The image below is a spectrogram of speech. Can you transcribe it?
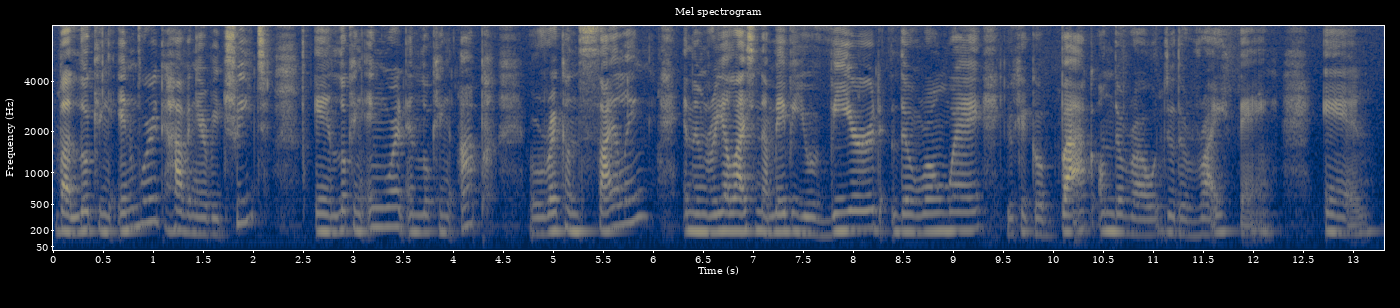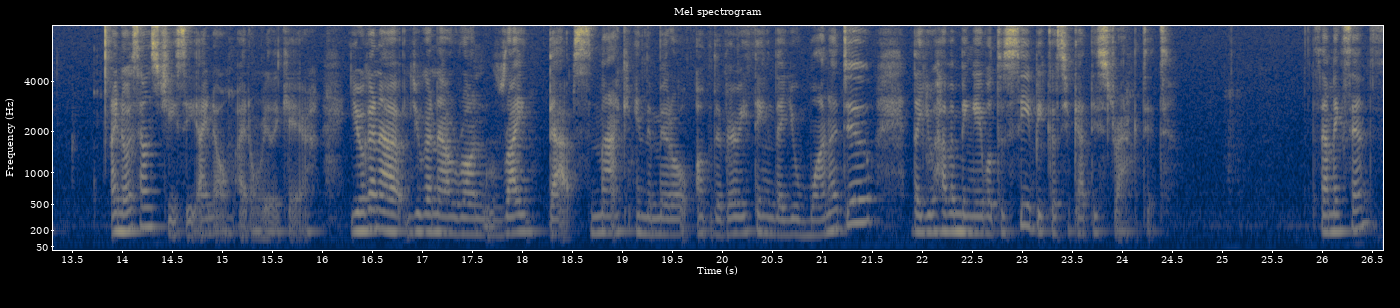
by looking inward, having a retreat, and looking inward and looking up, reconciling, and then realizing that maybe you veered the wrong way. You could go back on the road, do the right thing, and I know it sounds cheesy. I know. I don't really care. You're gonna you're gonna run right dab smack in the middle of the very thing that you wanna do that you haven't been able to see because you got distracted. Does that make sense?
